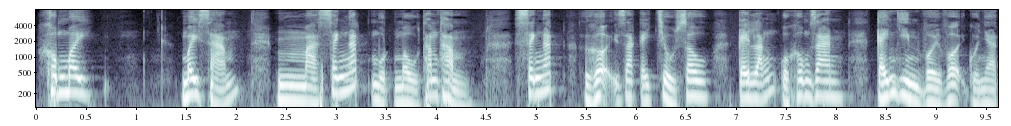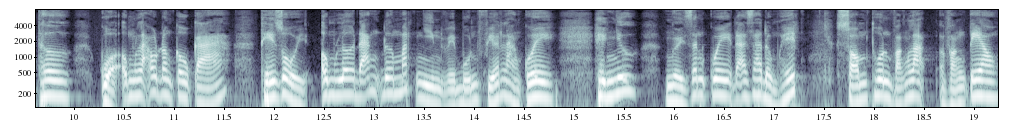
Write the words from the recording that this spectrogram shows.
không mây, mây xám mà xanh ngắt một màu thăm thẳm. Xanh ngắt gợi ra cái chiều sâu, cái lắng của không gian, cái nhìn vời vợi của nhà thơ, của ông lão đang câu cá. Thế rồi ông lơ đãng đưa mắt nhìn về bốn phía làng quê. Hình như người dân quê đã ra đồng hết, xóm thôn vắng lặng, vắng teo.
